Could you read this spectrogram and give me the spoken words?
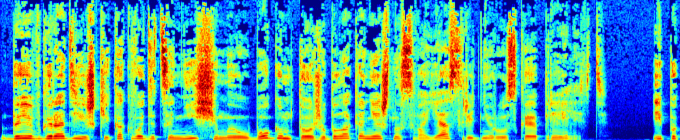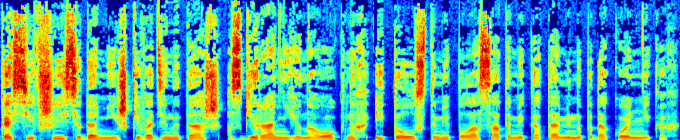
Да и в городишке, как водится нищим и убогом, тоже была, конечно, своя среднерусская прелесть. И покосившиеся домишки в один этаж с геранью на окнах и толстыми полосатыми котами на подоконниках,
